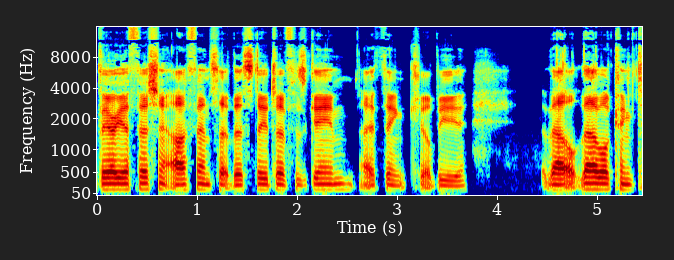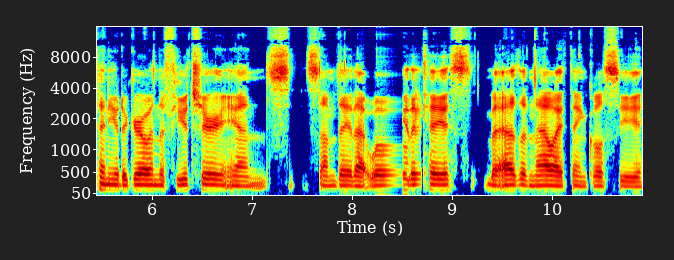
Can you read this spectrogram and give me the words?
very efficient offense at this stage of his game. I think he'll be that that will continue to grow in the future, and someday that will be the case. But as of now, I think we'll see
